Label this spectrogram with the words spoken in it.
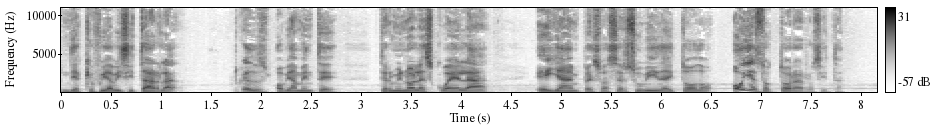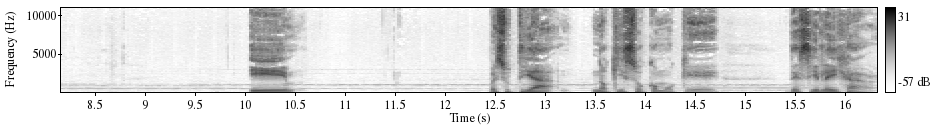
Un día que fui a visitarla, porque obviamente terminó la escuela, ella empezó a hacer su vida y todo. Hoy es doctora, Rosita. Y pues su tía no quiso como que decirle, hija,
